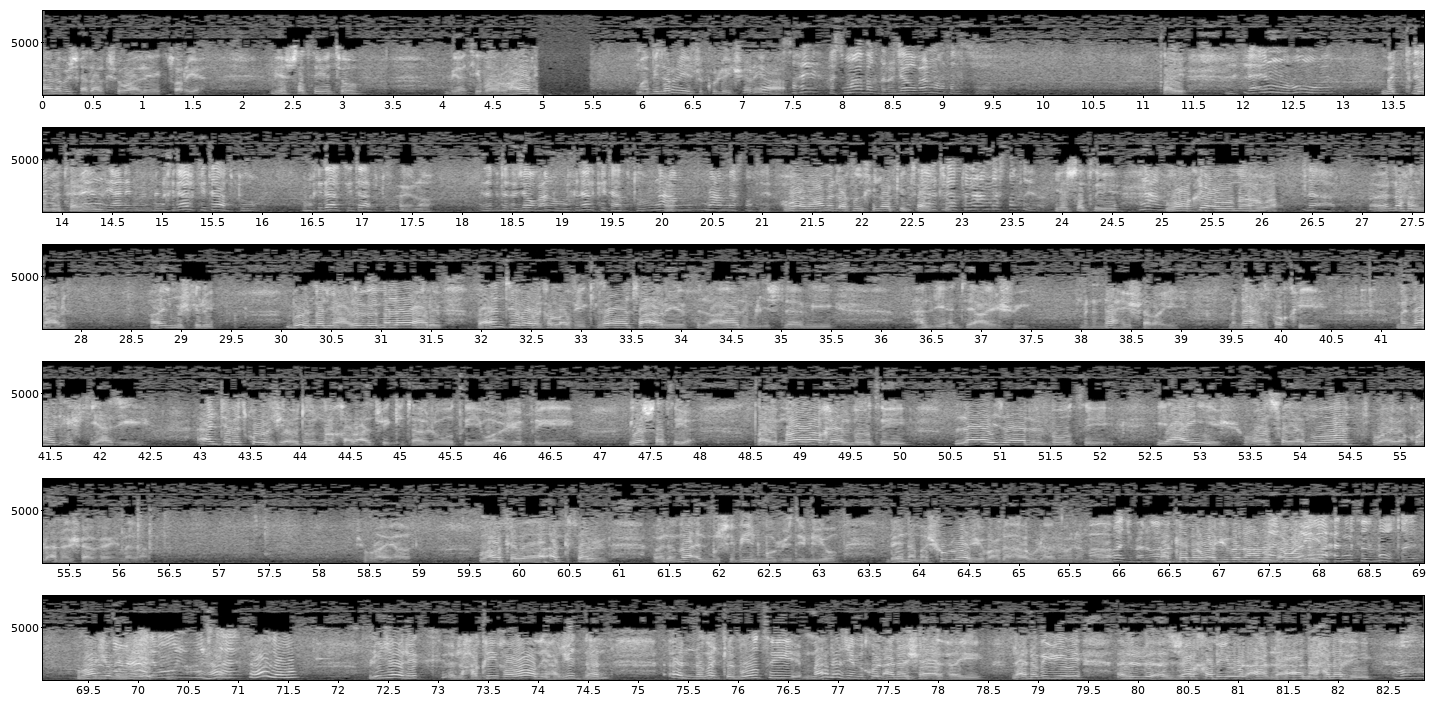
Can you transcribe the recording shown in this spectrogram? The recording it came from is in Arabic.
أنا بسألك سؤال هيك صريح. بيستطيعته؟ باعتباره عالم. ما بيدرس كل الشريعة صحيح بس ما بقدر أجاوب عنه هذا السؤال. طيب. لأنه هو مثل متى يعني من خلال كتابته من خلال كتابته أي نعم. إذا بدك أجاوب عنه من خلال كتابته. نعم. نعم يستطيع هو أنا عامل لك من خلال كتابته من خلال كتابته. نعم يستطيع يستطيع. نعم. واقعه ما هو؟ لا أعرف. أه نحن نعرف. هاي المشكلة. من يعرف من لا يعرف فأنت بارك الله فيك لا تعرف العالم الإسلامي اللي أنت عايش فيه. من الناحية الشرعية من الناحية الفقهية من الناحية الاجتهادية. أنت بتقول في حدود ما قرأت في كتاب البوطي وأجب به يستطيع. طيب ما واقع البوطي؟ لا يزال البوطي يعيش وسيموت ويقول أنا شافعي المذهب شو رأيك؟ وهكذا أكثر علماء المسلمين الموجودين اليوم بينما شو الواجب على هؤلاء العلماء؟ واجب على ما كان واجبا على الأولين على واحد مثل البوطي. واجب هذا هو. لذلك الحقيقة واضحة جدا انه مثل البوطي ما لازم يقول أنا شافعي لأنه بيجي الزرقاء بيقول لا أنا حنفي.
